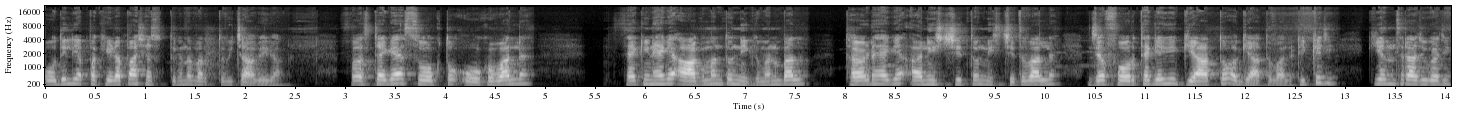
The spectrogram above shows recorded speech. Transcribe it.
ਉਹਦੇ ਲਈ ਆਪਾਂ ਕਿਹੜਾ ਭਾਸ਼ਾ ਸੂਤਰ ਕਹਿੰਦਾ ਵਰਤੋਂ ਵਿੱਚ ਆਵੇਗਾ? ਫਸਟ ਹੈਗਾ ਸੋਖ ਤੋਂ ਔਖ ਵੱਲ ਸੈਕਿੰਡ ਹੈਗਾ ਆਗਮਨ ਤੋਂ ਨਿਗਮਨ ਵੱਲ। ਥਰਡ ਹੈਗਾ ਅਨਿਸ਼ਚਿਤ ਤੋਂ ਨਿਸ਼ਚਿਤ ਵੱਲ। ਜਾਂ ਫੋਰਥ ਹੈਗਾ ਕਿ ਗਿਆਤ ਤੋਂ ਅਗਿਆਤ ਵੱਲ। ਠੀਕ ਹੈ ਜੀ? ਕੀ ਆਨਸਰ ਆ ਜਾਊਗਾ ਜੀ?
